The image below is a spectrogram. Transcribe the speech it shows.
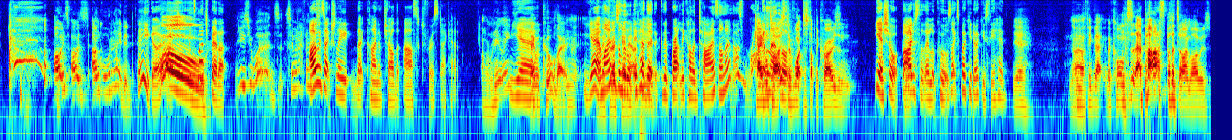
I was I was uncoordinated. There you go. Oh. That's much better. Use your words. See what happens. I was actually that kind of child that asked for a stack hat. Oh really? Yeah. They were cool though. yeah, mine had the little. out. It had Yeah, the, the brightly coloured ties on it. I was rocking Cable that ties look. to what? To stop the crows and Yeah, sure. But I just thought they looked cool. It was like Spokey Dokeys for your head. yeah. No, I think that the coolness of that passed by the time I was.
